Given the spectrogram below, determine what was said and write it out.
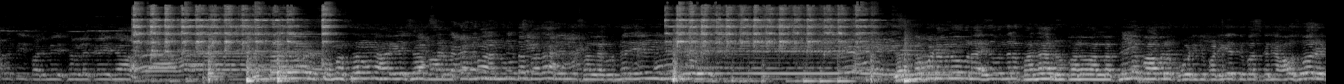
పార్వతీ పరమేశ్వరులకైనా. సంవత్సరం నాగేశ భారతమ్మ నూట పదహారు చల్లగుండని గంగపడవలో ఐదు వందల పదహారు రూపాయల వల్ల పిల్ల పాపల కోడికి పడిగెత్తి బతుకుని అవసరం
